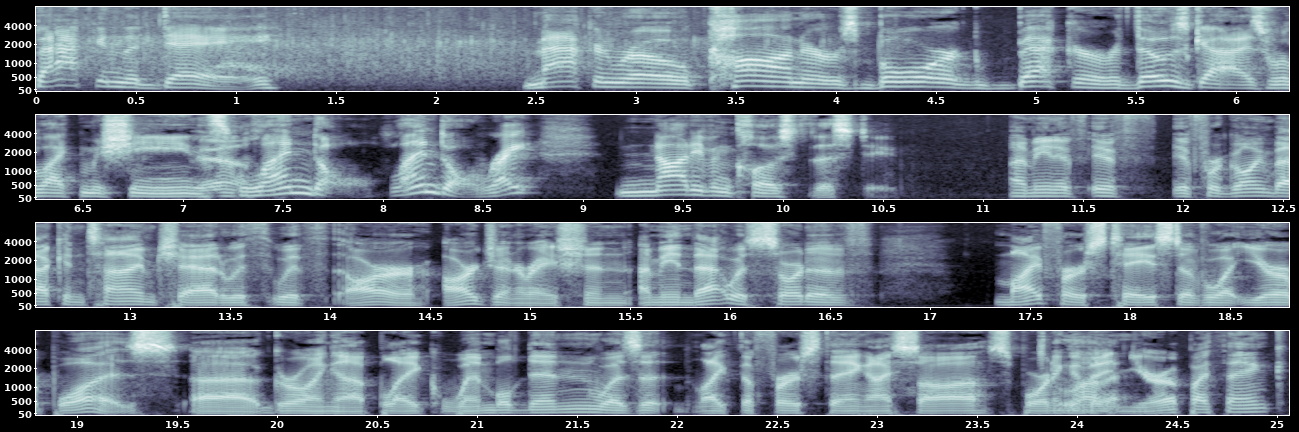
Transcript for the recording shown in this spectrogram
back in the day. McEnroe, Connors, Borg, Becker, those guys were like machines. Yeah. Lendl, Lendl, right? Not even close to this dude. I mean, if if if we're going back in time, Chad, with with our our generation, I mean, that was sort of my first taste of what Europe was uh, growing up. Like Wimbledon was it like the first thing I saw sporting Love event it. in Europe. I think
